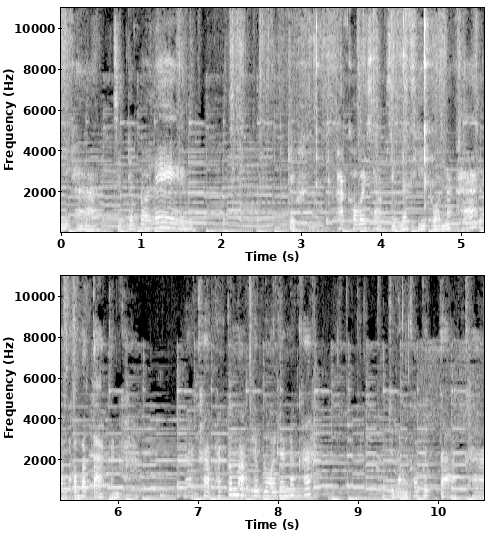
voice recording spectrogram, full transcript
นี่ค่ะ เสร็จเรียบร้อยแล้วจะพักเขาไว้ 30 นาทีก่อนนะคะเราเข้ามาตากกันค่ะนะคะพัดก็หมักเรียบร้อยแล้วนะคะ จะนำเขาไปตากค่ะ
